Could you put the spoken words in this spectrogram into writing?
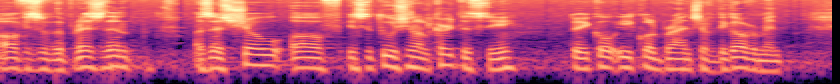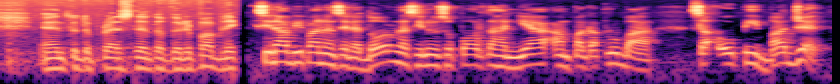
Office of the President as a show of institutional courtesy to a co-equal branch of the government and to the President of the Republic. Sinabi pa ng senador na sinusuportahan niya ang pag-aproba sa OP budget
